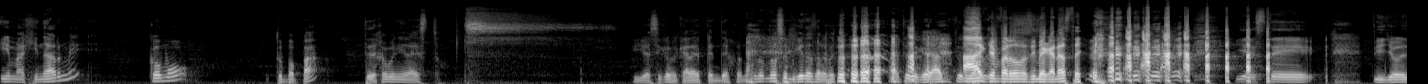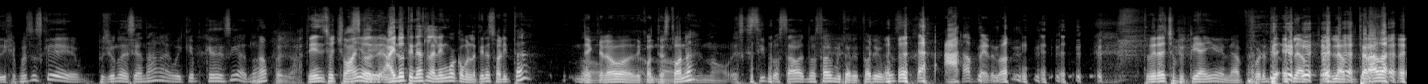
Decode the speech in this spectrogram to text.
imaginarme cómo tu papá te dejó venir a esto. Y yo así con mi cara de pendejo. No, no, no se me quita hasta la fecha. Antes de que, antes de Ah, que- que perdón, así me ganaste. y este y yo le dije, pues es que pues yo no decía nada, güey, ¿qué, qué decía, no? No, pues no, tienes 18 años. que- ¿Ahí no tenías la lengua como la tienes ahorita? ¿De No, que luego de contestona? No, no, es que sí, pero estaba, no estaba en mi territorio, pues. Ah, perdón. Te hubiera hecho pipí ahí en la puerta, en la, en la entrada.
